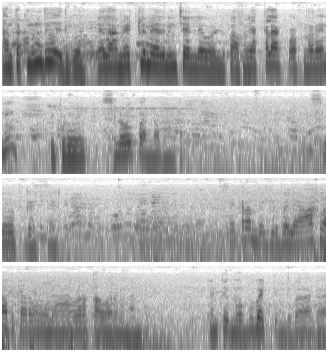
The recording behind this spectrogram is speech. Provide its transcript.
అంతకుముందు ఇదిగో ఇలా మెట్ల మీద నుంచి వెళ్ళేవాళ్ళు పాపం ఎక్కలేకపోతున్నారని ఇప్పుడు స్లోప్ అన్నమాట. స్లోప్ కట్టారు. శిఖరం దగ్గర భలే ఆహ్లాదకరమైన వాతావరణం ఉంది. అంటే మబ్బు పట్టింది బాగా.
